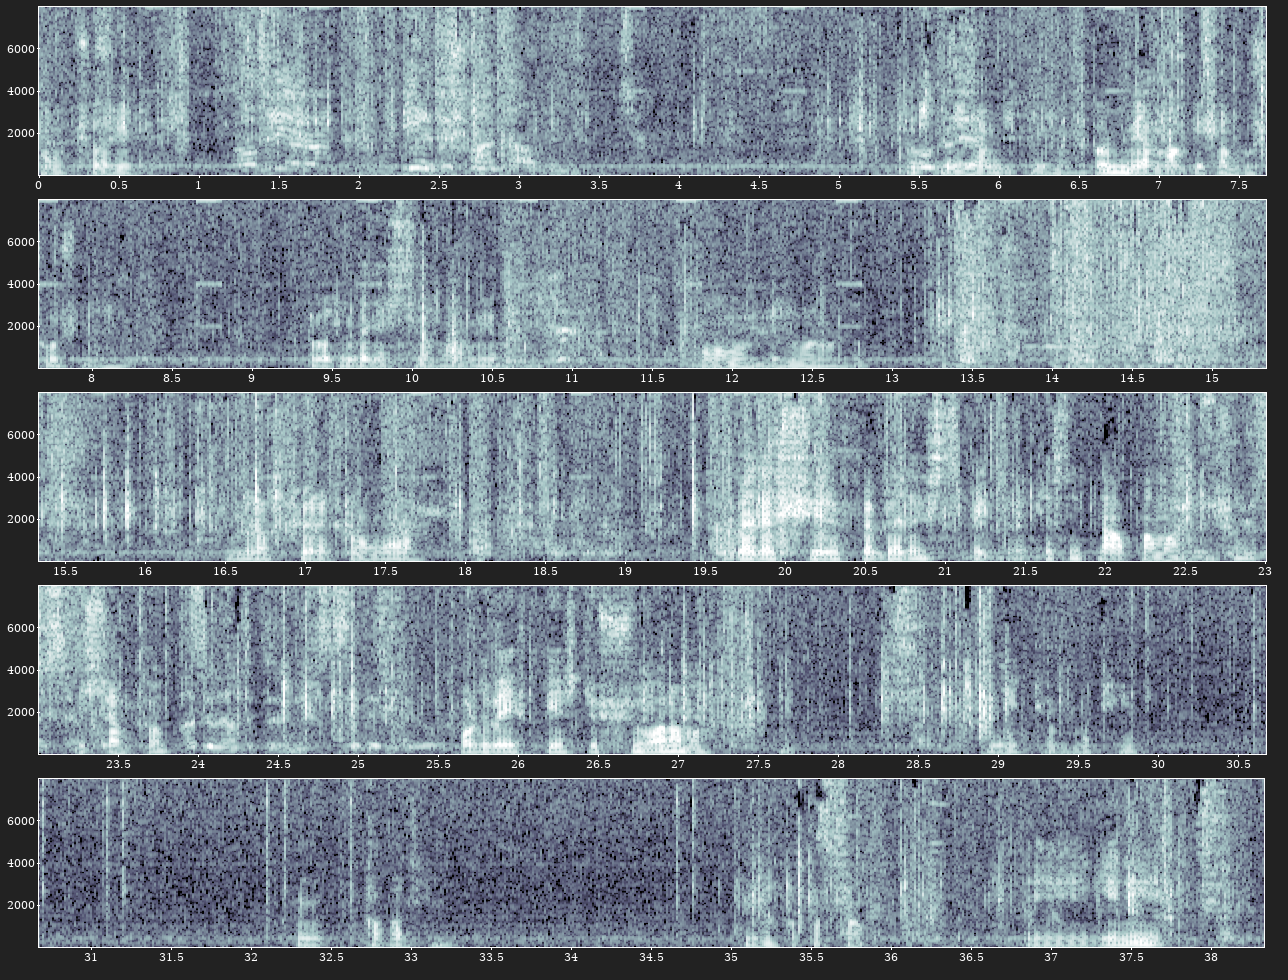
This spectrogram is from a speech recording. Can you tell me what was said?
Oh, çor. Dolduruyorum. Bir düşman kaldı. Gitmeyeceğim gitmeyeceğim. Ölmeyelim arkadaşlar boş boşuna. Dur bakayım beleş silah var mı yok. Oo biri var orada. Biraz kör ettim ama. Beleş şerif ve beleş spektre kesinlikle atmam arkadaşlar. İsraf yok. Orada bir FPS düşüşü var ama. Dakika bakayım. Kapatayım. Şunu kapatsam. Ee, yeni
